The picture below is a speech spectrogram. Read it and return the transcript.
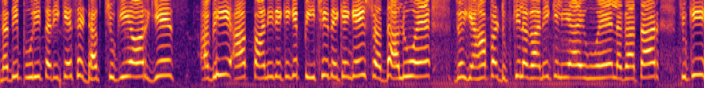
नदी पूरी तरीके से ढक चुकी है और ये अभी आप पानी देखेंगे, पीछे देखेंगे, श्रद्धालु हैं जो यहाँ पर डुबकी लगाने के लिए आए हुए हैं लगातार। क्योंकि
